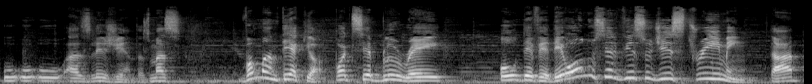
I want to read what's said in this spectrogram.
o, o, o, as legendas. Mas vamos manter aqui, ó. Pode ser Blu-ray ou DVD ou no serviço de streaming, tá?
